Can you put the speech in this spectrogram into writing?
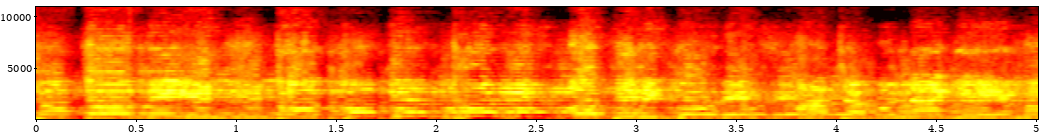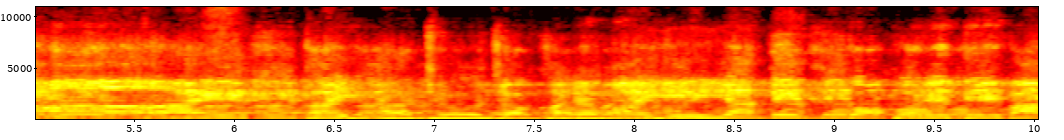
যতদিন, ততদিন ধরে ওদের করে আজাব লাগে হয় তাই আজও যখন মাইয়াতে কবর দেবা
